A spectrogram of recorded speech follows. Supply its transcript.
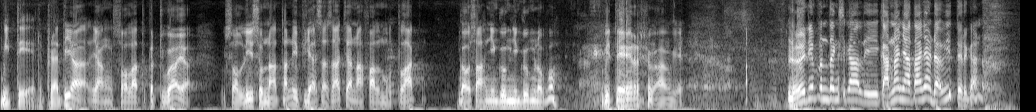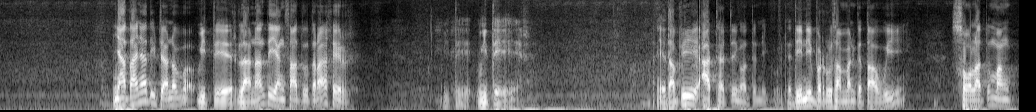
witir. Berarti ya yang sholat kedua ya soli sunatan ya biasa saja nafal mutlak. Nggak usah nyinggung-nyinggung nopo. Witir. Okay. loh ini penting sekali karena nyatanya ada witir kan? Nyatanya tidak nopo witir. Lah nanti yang satu terakhir. Witir witir. Ya tapi ngoten niku. Jadi ini perlu sampean ketahui sholat itu memang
